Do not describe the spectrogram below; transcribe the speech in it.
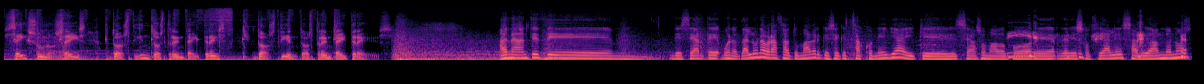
616-233-233. Ana, antes de desearte, bueno, darle un abrazo a tu madre, que sé que estás con ella y que se ha asomado por eh, redes sociales saludándonos.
